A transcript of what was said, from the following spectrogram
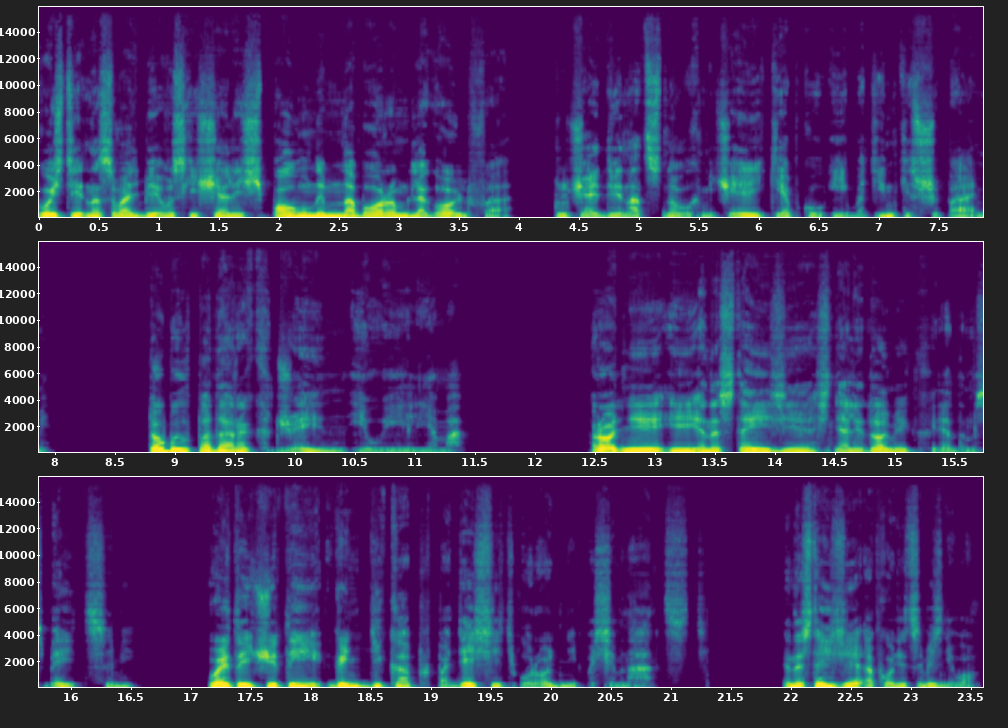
Гости на свадьбе восхищались полным набором для гольфа, включая двенадцать новых мечей, кепку и ботинки с шипами. То был подарок Джейн и Уильяма. Родни и Анастейзия сняли домик рядом с Бейтсами. У этой четы гандикап по десять, у Родни восемнадцать. Анастейзия обходится без него.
